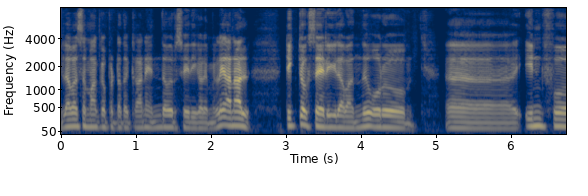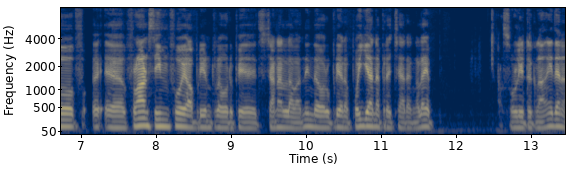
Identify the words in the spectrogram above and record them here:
இலவசமாக்கப்பட்டதுக்கான எந்த ஒரு செய்திகளும் இல்லை. ஆனால் டிக்டாக் செயலியில் வந்து ஒரு இன்ஃபோ ஃப்ரான்ஸ் இன்ஃபோ அப்படின்ற ஒரு சேனலில் வந்து இந்த ஒரு இப்படியான பொய்யான பிரச்சாரங்களை சொல்லிட்டு இருக்காங்க. இதன்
